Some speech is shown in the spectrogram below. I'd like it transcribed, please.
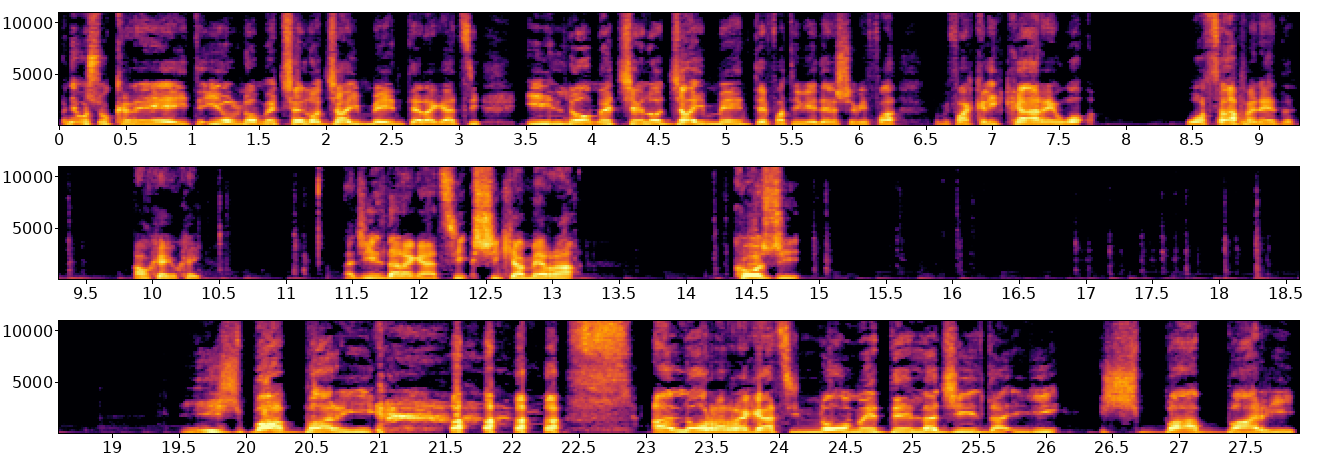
Andiamo su Create. Io il nome ce l'ho già in mente, ragazzi. Il nome ce l'ho già in mente. Fatemi vedere se mi fa. Mi fa cliccare. What, what's happened? Ah, ok, ok. La gilda, ragazzi, si chiamerà così. Gli sbabbari. allora, ragazzi, nome della gilda. Gli sbabbari.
